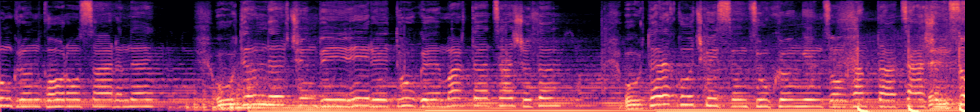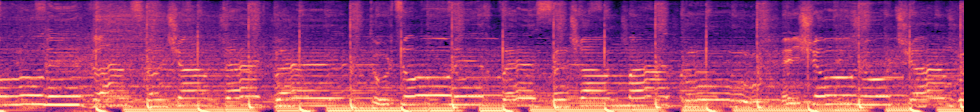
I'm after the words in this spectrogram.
өнгөрөн гурван сарнэ Үдэн дээр чин би ирээд үгээ марта цаашулан Үрдэх гуч хийсэн зөвхөн энэ зон хамтаа цаашин Зоны ганцхан чамтай бай Түр зоных байсан чамаагүй Эн шөнөө чамгүй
